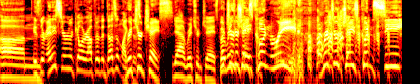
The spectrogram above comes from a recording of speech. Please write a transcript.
Um, Is there any serial killer out there that doesn't like this? Richard Chase. yeah, Richard Chase. But Richard, Chase, couldn't read. Richard Chase couldn't see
